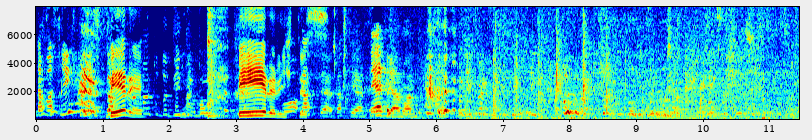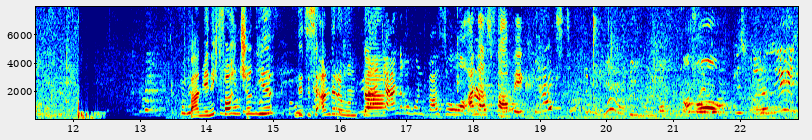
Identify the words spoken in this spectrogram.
Nach was riecht das? Beere. Beere riecht es. Das ist der, der Diamant. Waren wir nicht vorhin schon hier? Und jetzt ist der andere Hund Nein, da. der andere Hund war so andersfarbig. Wie heißt Oh, bist du süß.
